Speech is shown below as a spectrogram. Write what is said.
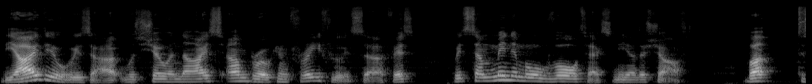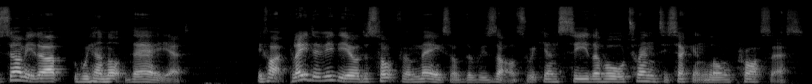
The ideal result would show a nice unbroken free fluid surface with some minimal vortex near the shaft. But to sum it up, we are not there yet. If I play the video the software makes of the results, we can see the whole 20 second long process.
